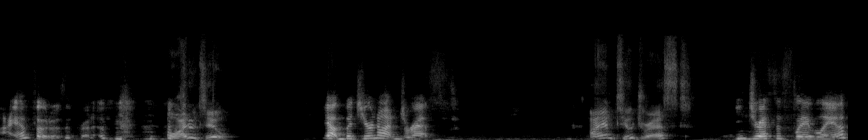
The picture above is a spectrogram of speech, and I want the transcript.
I have photos in front of. Oh, I do too. yeah, but you're not dressed. I am too dressed. You dress as Slave Leia.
